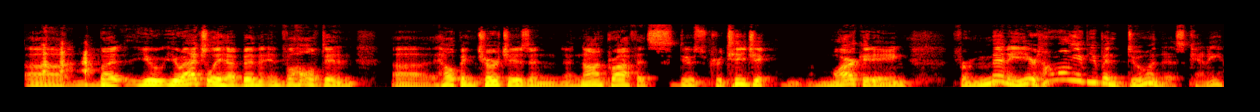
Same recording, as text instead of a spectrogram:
Uh, but you you actually have been involved in uh, helping churches and, and, nonprofits do strategic marketing for many years. How long have you been doing this, Kenny?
